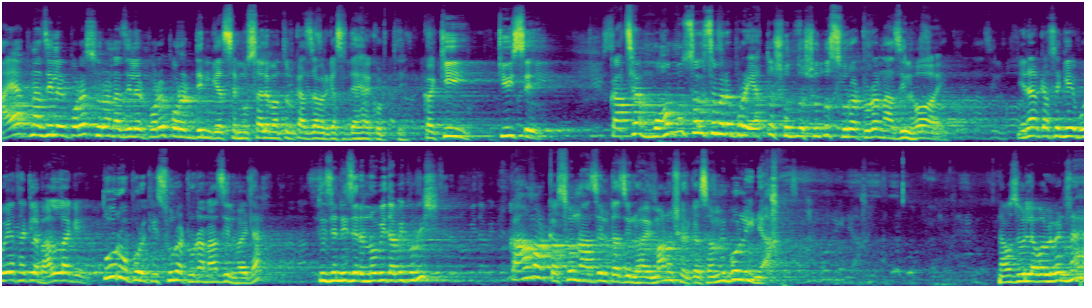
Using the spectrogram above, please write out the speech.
আয়াত নাজিলের পরে, সুরা নাজিলের পরে, পরের দিন গেছে মুসাইলামাতুল কাজ্জাবের কাছে দেখা করতে। কয়, কি? কি হয়েছে আচ্ছা মোহাম্মদ সাল্লামের উপরে এত সুন্দর সুন্দর সুরা, টুরা নাজিল হয়। এনার কাছে গিয়ে বইয়ে থাকলে ভালো লাগে। তোর উপরে কি সুরা, টুরা নাজিল হয় না তুই যে নিজের নবী দাবি করিস? আমার কাছেও নাজিল টাজিল হয়, মানুষের কাছে আমি বলি না। নওয়াজবিল্লা বলবেন না?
